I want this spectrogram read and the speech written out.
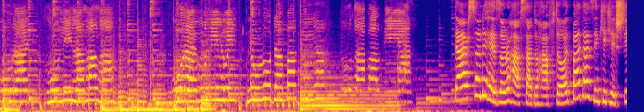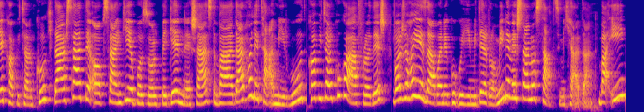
burai muni namanga Tuta palpia ya. Tuta palpia ya. در سال 1770 بعد از اینکه کشتی کاپیتان کوک در سد آبسنگی بزرگ به گل نشست و در حال تعمیر بود کاپیتان کوک و افرادش واجه های زبان گوگویی میدر رو می نوشتن و ثبت می کردن. و این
